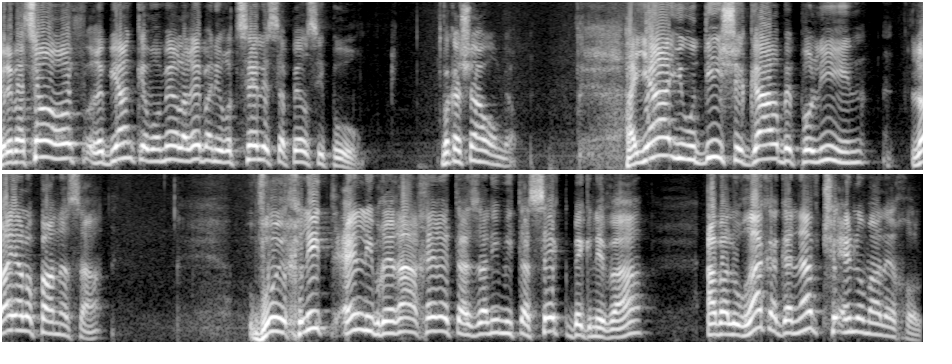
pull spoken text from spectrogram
ולבסוף רבי ינקב אומר לרב אני רוצה לספר סיפור. בבקשה הוא אומר. היה יהודי שגר בפולין, לא היה לו פרנסה, והוא החליט אין לי ברירה אחרת אז אני מתעסק בגניבה, אבל הוא רק הגנב כשאין לו מה לאכול.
